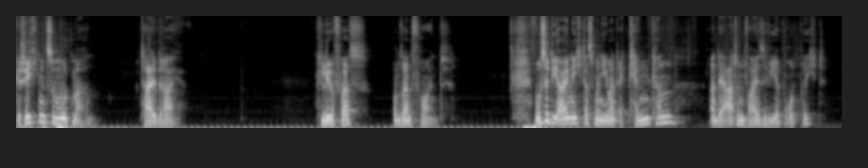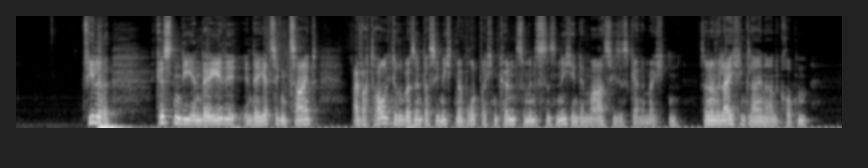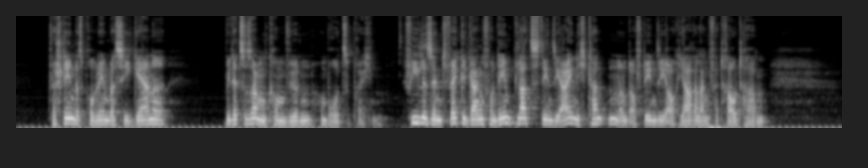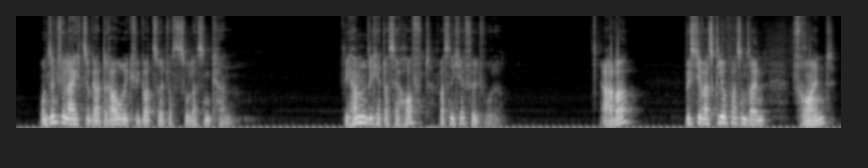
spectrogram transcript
Geschichten zum Mut machen. Teil 3. Kleophas und sein Freund. Wusstet ihr eigentlich, dass man jemand erkennen kann an der Art und Weise, wie er Brot bricht? Viele Christen, die in der, in der jetzigen Zeit einfach traurig darüber sind, dass sie nicht mehr Brot brechen können, zumindest nicht in dem Maß, wie sie es gerne möchten, sondern vielleicht in kleineren Gruppen, verstehen das Problem, dass sie gerne wieder zusammenkommen würden, um Brot zu brechen. Viele sind weggegangen von dem Platz, den sie eigentlich kannten und auf den sie auch jahrelang vertraut haben, und sind vielleicht sogar traurig, wie Gott so etwas zulassen kann. Sie haben sich etwas erhofft, was nicht erfüllt wurde. Aber, wisst ihr was, Kleopas und sein Freund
